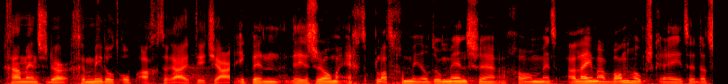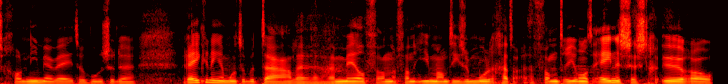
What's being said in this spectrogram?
gaan mensen er gemiddeld op achteruit dit jaar. Ik ben deze zomer echt platgemaild door mensen gewoon met alleen maar wanhoopskreten. Dat ze gewoon niet meer weten hoe ze de rekeningen moeten betalen. Een mail van, van iemand die zijn moeder gaat van 361 euro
